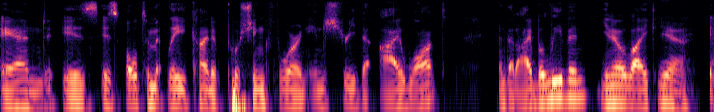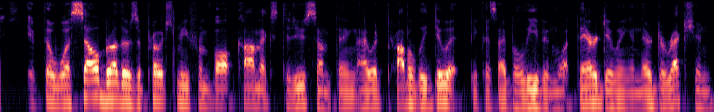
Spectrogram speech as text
and is is ultimately kind of pushing for an industry that I want and that I believe in. You know, like yeah. if, if the Wassel brothers approached me from Vault Comics to do something, I would probably do it because I believe in what they're doing and their direction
